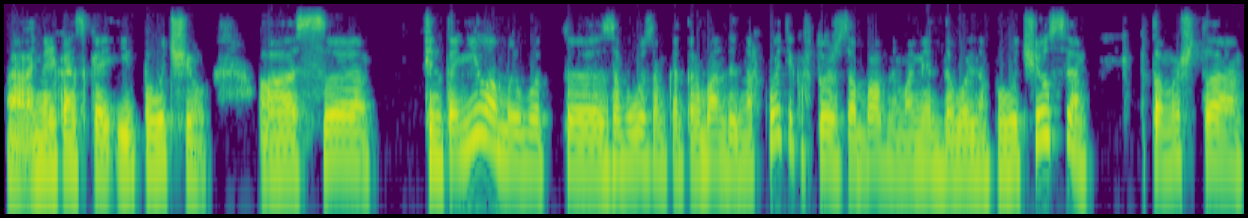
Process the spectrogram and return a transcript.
а, американское и получил. А с фентанилом и вот э, завозом контрабанды наркотиков тоже забавный момент довольно получился, потому что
